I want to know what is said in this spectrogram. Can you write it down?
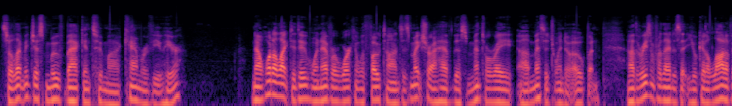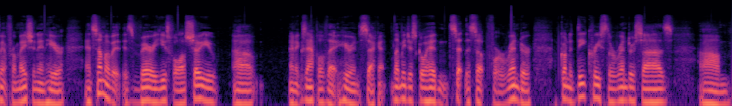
So let me just move back into my camera view here. Now what I like to do whenever working with photons is make sure I have this mental ray uh, message window open. Uh, the reason for that is that you'll get a lot of information in here and some of it is very useful. I'll show you uh, an example of that here in a second. Let me just go ahead and set this up for a render. I'm going to decrease the render size um,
